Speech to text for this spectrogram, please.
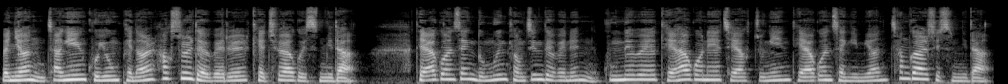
매년 장애인 고용 패널 학술대회를 개최하고 있습니다. 대학원생 논문 경진대회는 국내외 대학원에 재학 중인 대학원생이면 참가할 수 있습니다.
